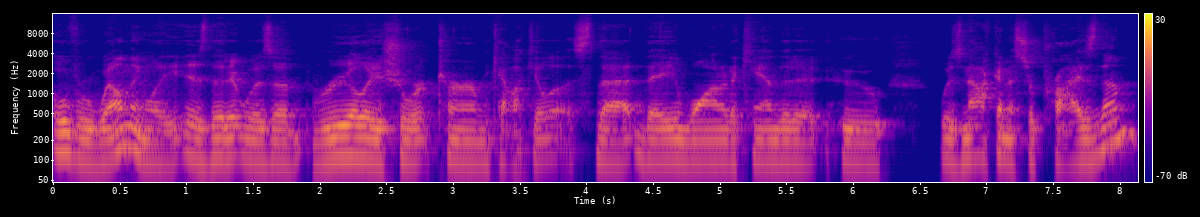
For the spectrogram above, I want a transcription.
overwhelmingly is that it was a really short term calculus, that they wanted a candidate who was not going to surprise them.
